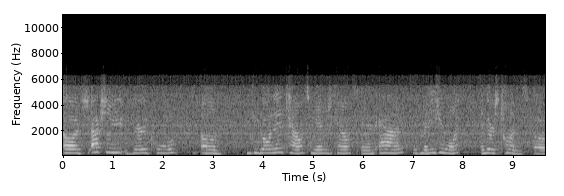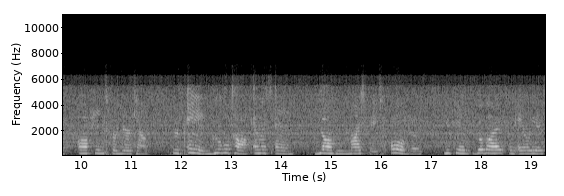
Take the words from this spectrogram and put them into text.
uh, it's actually very cool. Um, you can go into accounts, manage accounts, and add as many as you want, and there's tons of options for your account. There's AIM, Google Talk, MSN, Yahoo, MySpace, all of those. You can go by an alias,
